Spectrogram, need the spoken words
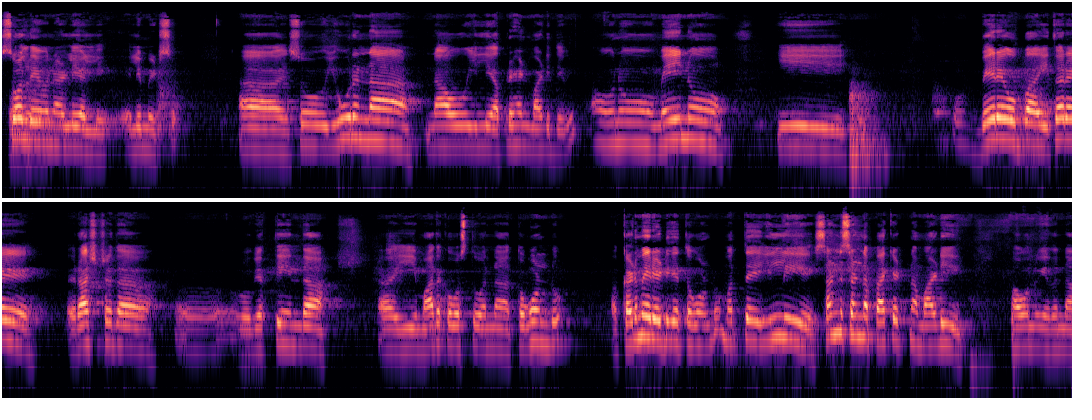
ಸೋಲ್ದೇವನಹಳ್ಳಿಯಲ್ಲಿ, ಲಿಮಿಟ್ಸು. ಸೊ ಇವರನ್ನು ನಾವು ಇಲ್ಲಿ ಅಪ್ರಿಹೆಂಡ್ ಮಾಡಿದ್ದೀವಿ. ಅವನು ಮೇಯ್ನು ಈ ಬೇರೆ ಒಬ್ಬ ಇತರೆ ರಾಷ್ಟ್ರದ ವ್ಯಕ್ತಿಯಿಂದ ಈ ಮಾದಕ ವಸ್ತುವನ್ನು ತಗೊಂಡು, ಕಡಿಮೆ ರೇಟ್ಗೆ ತಗೊಂಡು, ಮತ್ತು ಇಲ್ಲಿ ಸಣ್ಣ ಸಣ್ಣ ಪ್ಯಾಕೆಟ್ನ ಮಾಡಿ ಅವನು ಇದನ್ನು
